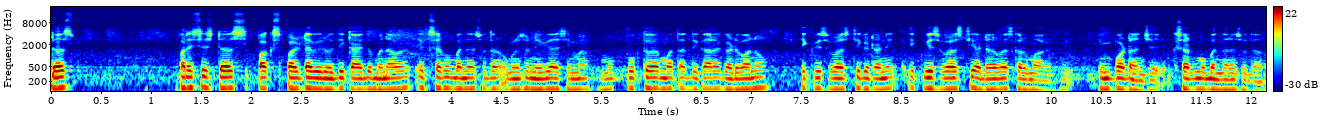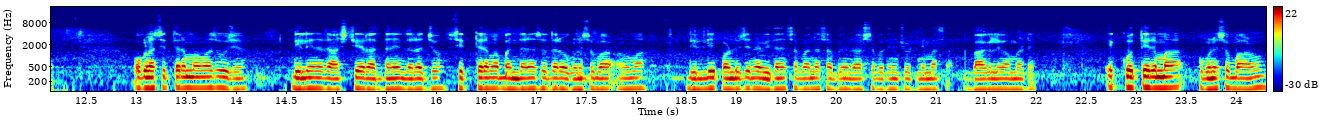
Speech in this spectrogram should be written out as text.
દસ પરિશિષ્ટ દસ પક્ષ પલટા વિરોધી કાયદો બનાવ્યો. એકસઠમાં બંધારણ સુધારો, ઓગણીસો નેવ્યાસીમાં પુખ્ત મતાધિકાર ઘડવાનો એકવીસ વર્ષથી ઘટાડીને એકવીસ વર્ષથી અઢાર વર્ષ કરવામાં આવ્યો ઇમ્પોર્ટન્ટ છે. એકસઠમો બંધારણ સુધારો. ઓગણસિત્તેરમાં શું છે? દિલ્હીને રાષ્ટ્રીય રાજધાની દરજ્જો. સિત્તેરમાં બંધારણ સુધારો ઓગણીસો બાણુંમાં દિલ્હી પોંડુચેરી વિધાનસભાના સભ્યોને રાષ્ટ્રપતિની ચૂંટણીમાં ભાગ લેવા માટે. એકોતેરમાં ઓગણીસો બાણું.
